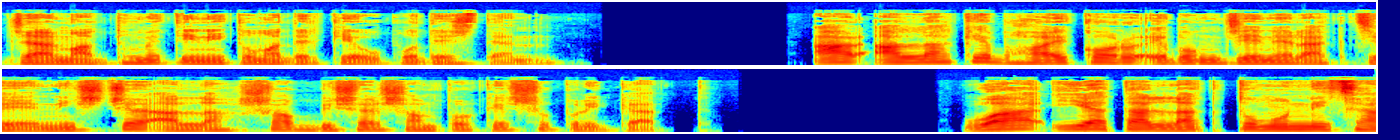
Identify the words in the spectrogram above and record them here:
যার মাধ্যমে তিনি তোমাদেরকে উপদেশ দেন। আর আল্লাহকে ভয় কর এবং জেনে রাখ যে নিশ্চয় আল্লাহ সব বিষয় সম্পর্কে সুপরিজ্ঞাত। ওয়া ইয়াতাল্লাক তুমুন্নিছা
